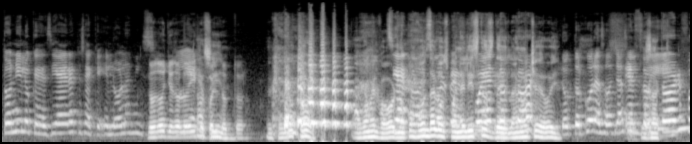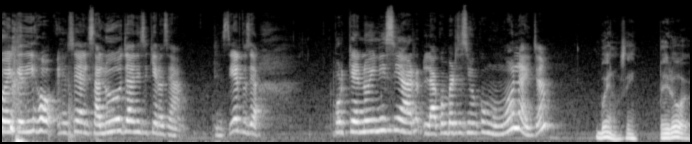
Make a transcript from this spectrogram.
Tony lo que decía era que, o sea, que el hola ni No, no, yo no lo dije, Ah, fue sí. el doctor. El fue el doctor. Hágame el favor, Cierto, no confunda a los panelistas de la noche de hoy. Doctor Corazón ya se El fue. doctor fue el que dijo, o sea, el saludo ya ni siquiera, o sea, es cierto, o sea, ¿por qué no iniciar la conversación con un hola y ya? Bueno, sí, pero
